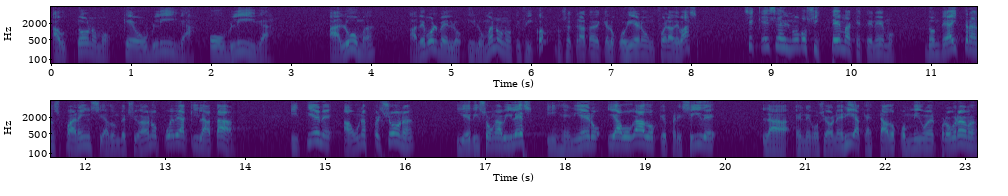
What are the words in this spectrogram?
autónomo, que obliga, obliga a Luma a devolverlo y Luma no notificó, no se trata de que lo cogieron fuera de base. Así que ese es el nuevo sistema que tenemos, donde hay transparencia, donde el ciudadano puede aquilatar y tiene a unas personas, y Edison Avilés, ingeniero y abogado que preside la, el negociado de energía, que ha estado conmigo en el programa,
